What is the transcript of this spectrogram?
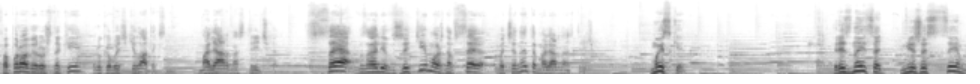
Паперові рушники, рукавички латексні, малярна стрічка. Все взагалі в житті можна все починити малярною стрічкою. Миски. Різниця між ось цим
